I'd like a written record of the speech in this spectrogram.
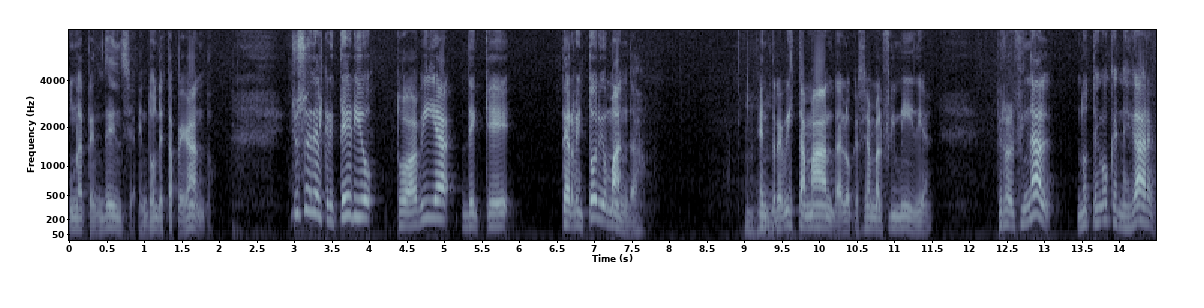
una tendencia, en dónde está pegando. Yo soy del criterio todavía de que territorio manda, entrevista manda, lo que se llama el free media, pero al final no tengo que negar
